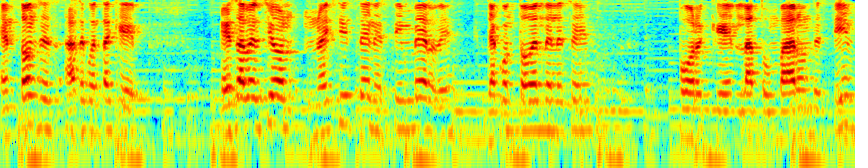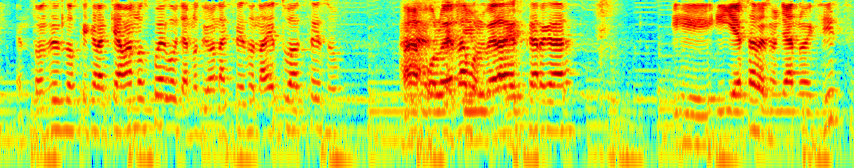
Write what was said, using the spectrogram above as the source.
Entonces, hace cuenta que esa versión no existe en Steam verde, ya con todo el DLC, porque la tumbaron de Steam. Entonces, los que craqueaban los juegos ya no tuvieron acceso, nadie tuvo acceso para Ah, volverla a archivos, volver a descargar. Y, y esa versión ya no existe.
